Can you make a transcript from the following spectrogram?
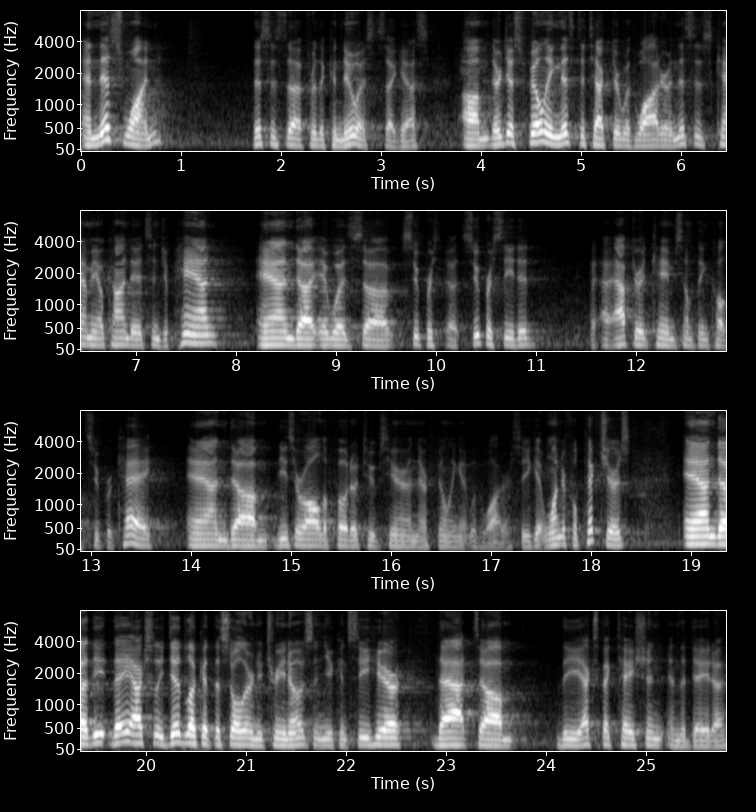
And this one, this is uh, for the canoeists, I guess. Um, they're just filling this detector with water, and this is Kamiokande. It's in Japan and uh, it was uh, super, uh, superseded. After it came something called Super K, and um, these are all the phototubes here, and they're filling it with water. So you get wonderful pictures. And uh, the, they actually did look at the solar neutrinos, and you can see here that um, the expectation and the data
